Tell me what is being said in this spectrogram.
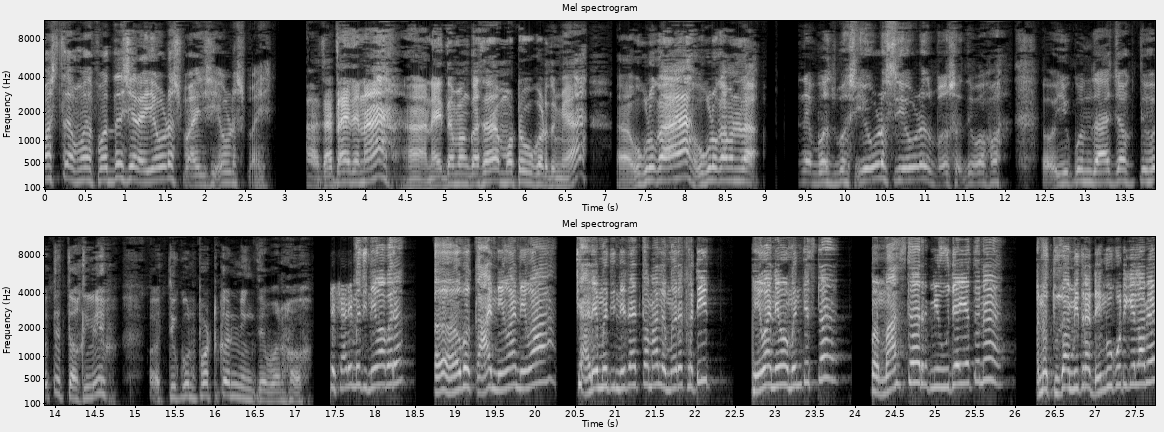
मस्त म- पद्धतशीर आहे. एवढंच पाहिजे एवढंच पाहिजे. हा, जाता येते ना? हा नाही तर मग कसं मोठं उघड तुम्ही हा? उघडू का? उघडू का म्हणलं? नाही बस बस एवढंच एवढंच बस होते बाबा. हो, इकून जायच्या वक्ती होते तकलीफ हो, तिकून पटकन निघते पण हो. शाळेमध्ये नेवा बरं. अव काय नेवा नेवा? शाळेमध्ये नेतात का मला मर खटीत नेवा नेवा म्हणतेस का मास्तर मी उद्या येतो ना. अन तुझा मित्र डेंगू कुठे गेला बे.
